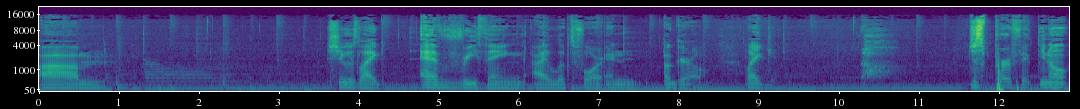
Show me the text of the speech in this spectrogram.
Um, she was like everything I looked for in a girl. Like, just perfect. You know,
